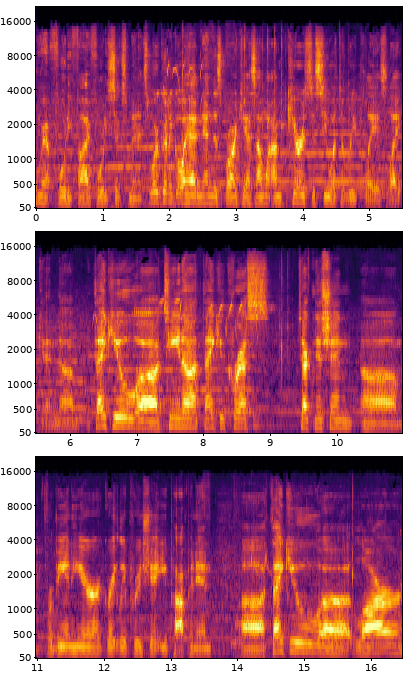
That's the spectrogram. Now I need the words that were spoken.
we're at 45, 46 minutes. We're going to go ahead and end this broadcast. I'm, I'm curious to see what the replay is like. And um, thank you, uh, Tina. Thank you, Chris, technician, um, for being here. Greatly appreciate you popping in. Uh, thank you, uh, Lar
